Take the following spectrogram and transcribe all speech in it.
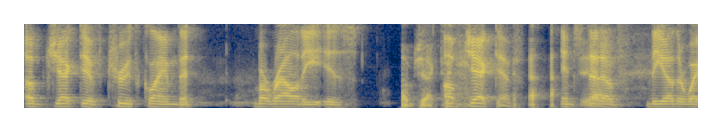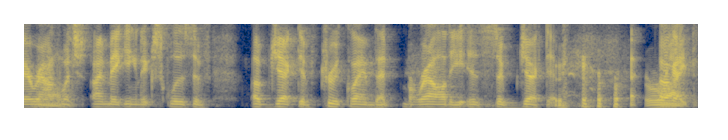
objective truth claim that morality is Objective. objective instead Yeah. of the other way around, Right. which I'm making an exclusive objective truth claim that morality is subjective. right.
